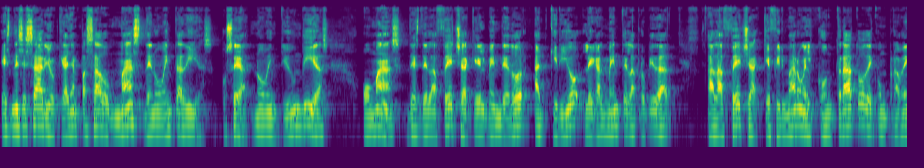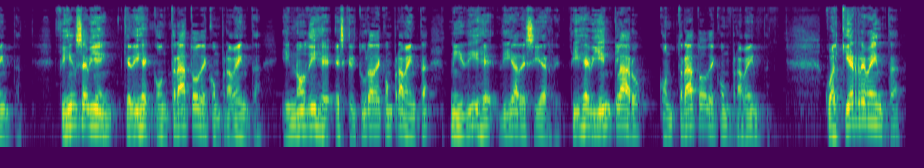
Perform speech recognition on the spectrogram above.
es necesario que hayan pasado más de 90 días, o sea, 91 días o más desde la fecha que el vendedor adquirió legalmente la propiedad a la fecha que firmaron el contrato de compraventa. Fíjense bien que dije contrato de compraventa y no dije escritura de compraventa ni dije día de cierre. Dije bien claro contrato de compraventa. Cualquier reventa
